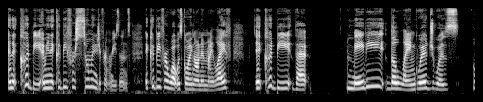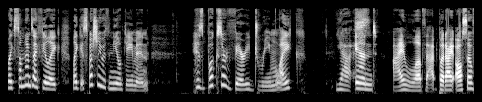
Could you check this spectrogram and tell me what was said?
and it could be, I mean, it could be for so many different reasons. It could be for what was going on in my life. It could be that maybe the language was like sometimes I feel like, like, especially with Neil Gaiman, his books are very dreamlike. Yes. And I love that. But I also,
